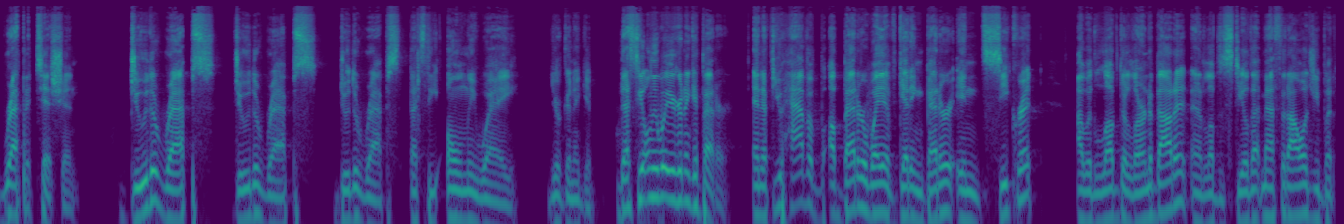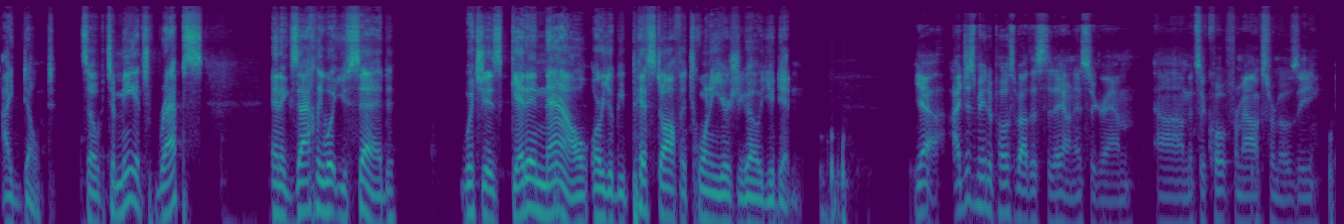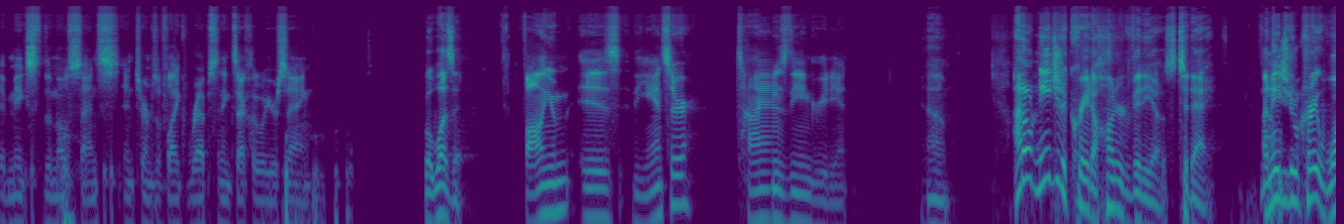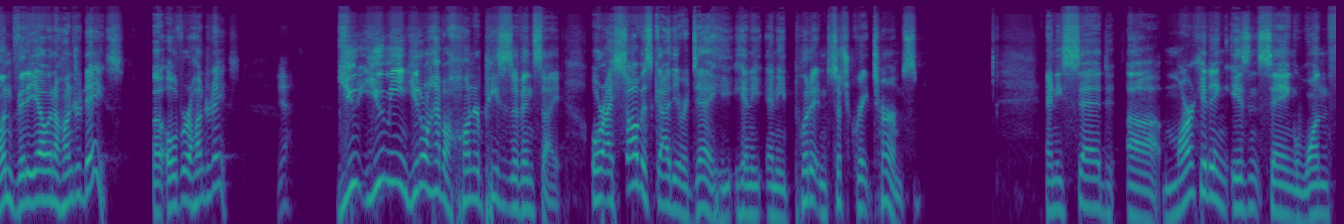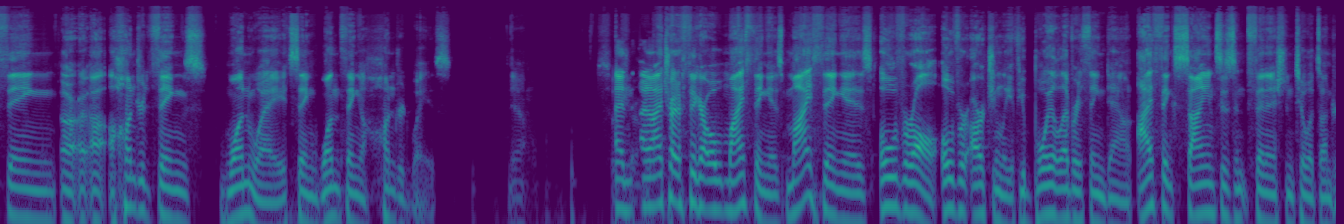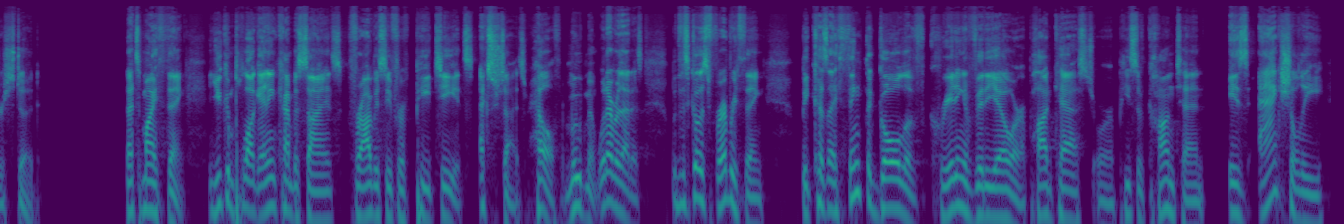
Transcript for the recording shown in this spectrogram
repetition. Do the reps, do the reps, do the reps. That's the only way you're gonna get that's the only way you're gonna get better. And if you have a, a better way of getting better in secret, I would love to learn about it and I'd love to steal that methodology, but I don't. So to me, it's reps and exactly what you said, which is get in now or you'll be pissed off at 20 years ago you didn't. Yeah, I just made a post about this today on Instagram. Um, it's a quote from Alex Hormozi. It makes the most sense in terms of like reps and exactly what you're saying. What was it? Volume is the answer. Time is the ingredient. Yeah. I don't need you to create 100 videos today. I need you to create one video in 100 days, uh, over 100 days. Yeah. You you mean you don't have 100 pieces of insight? Or I saw this guy the other day, he and he and he put it in such great terms. And he said, uh, marketing isn't saying one thing or uh, a hundred things one way; it's saying one thing a hundred ways. So and true. and I try to figure out what my thing is. My thing is overall, overarchingly, if you boil everything down, I think science isn't finished until it's understood. That's my thing. You can plug any kind of science for obviously for PT, it's exercise or health or movement, whatever that is. But this goes for everything because I think the goal of creating a video or a podcast or a piece of content is actually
